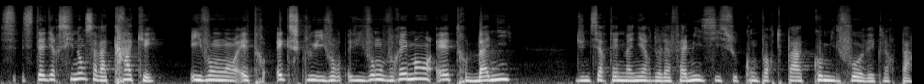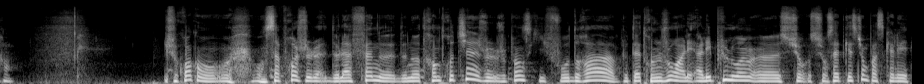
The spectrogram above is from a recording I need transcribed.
C'est-à-dire sinon ça va craquer. Ils vont être exclus, ils vont, ils vont vraiment être bannis d'une certaine manière de la famille s'ils ne se comportent pas comme il faut avec leurs parents. Je crois qu'on s'approche de, la fin de, notre entretien. Je, pense qu'il faudra peut-être un jour aller, aller plus loin euh, sur, sur cette question parce qu'elle est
